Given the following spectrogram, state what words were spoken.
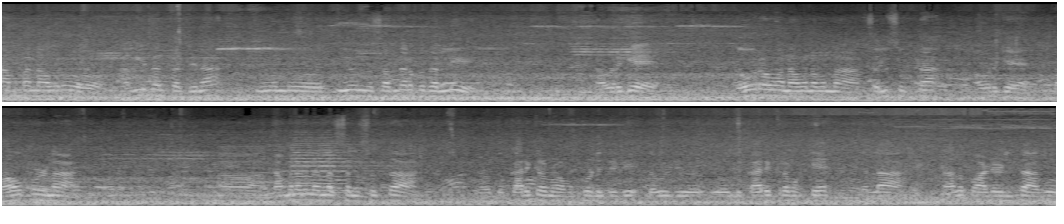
ನಮ್ಮನ್ನು ಅವರು ಅಗಿದಂಥ ದಿನ. ಈ ಒಂದು ಈ ಒಂದು ಸಂದರ್ಭದಲ್ಲಿ ಅವರಿಗೆ ಗೌರವ ನಮನವನ್ನು ಸಲ್ಲಿಸುತ್ತಾ, ಅವರಿಗೆ ಭಾವಪೂರ್ಣ ನಮನಗಳನ್ನು ಸಲ್ಲಿಸುತ್ತಾ ಒಂದು ಕಾರ್ಯಕ್ರಮ ಹಮ್ಮಿಕೊಂಡಿದ್ದೀವಿ. ಈ ಒಂದು ಕಾರ್ಯಕ್ರಮಕ್ಕೆ ಎಲ್ಲ ತಾಲೂಕು ಆಡಳಿತ ಹಾಗೂ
